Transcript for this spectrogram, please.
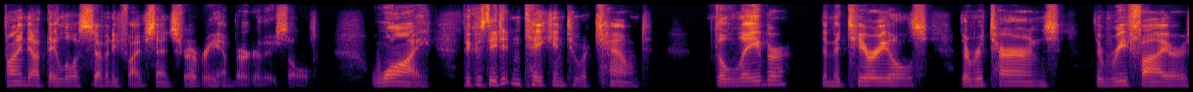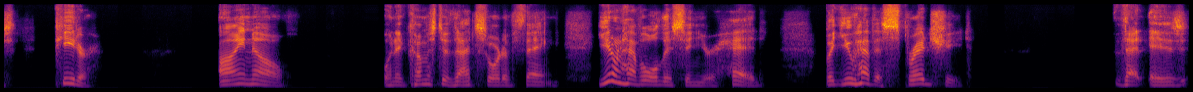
find out they lost 75 cents for every hamburger they sold. Why? Because they didn't take into account the labor, the materials, the returns, the refires. Peter, I know when it comes to that sort of thing, you don't have all this in your head, but you have a spreadsheet that is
